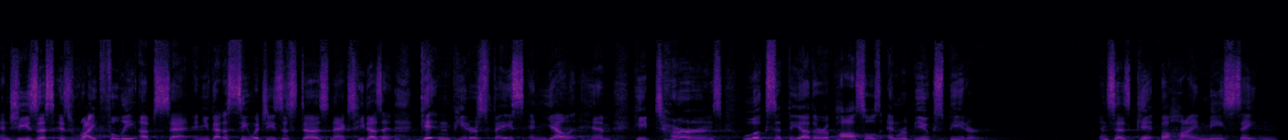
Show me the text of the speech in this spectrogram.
And Jesus is rightfully upset. And you've got to see what Jesus does next. He doesn't get in Peter's face and yell at him. He turns, looks at the other apostles, and rebukes Peter and says, Get behind me, Satan.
